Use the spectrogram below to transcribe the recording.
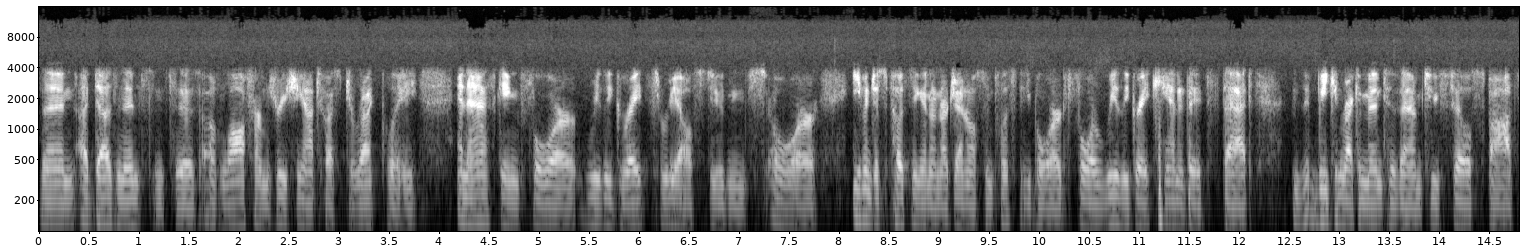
than a dozen instances of law firms reaching out to us directly and asking for really great 3L students or even just posting it on our general Symplicity board for really great candidates that we can recommend to them to fill spots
